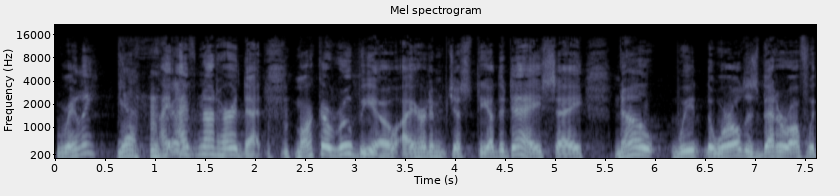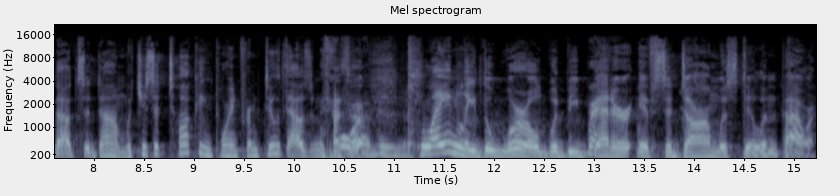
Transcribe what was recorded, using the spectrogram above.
Really? Yeah, I, really. I've not heard that. Marco Rubio, I heard him just the other day say, "No, we the world is better off without Saddam," which is a talking point from 2004. That's what I mean, yeah. Plainly, the world would be better if Saddam was still in power.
